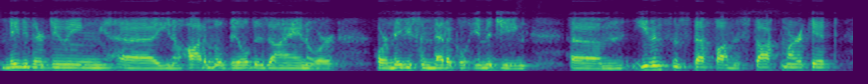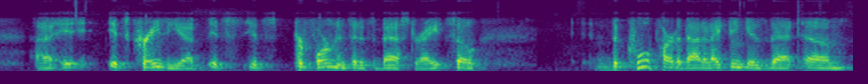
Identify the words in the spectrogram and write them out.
maybe they're doing uh, you know automobile design or or maybe some medical imaging, um, even some stuff on the stock market. It, it's crazy. it's it's performance at its best, right? So the cool part about it, I think, is that um,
